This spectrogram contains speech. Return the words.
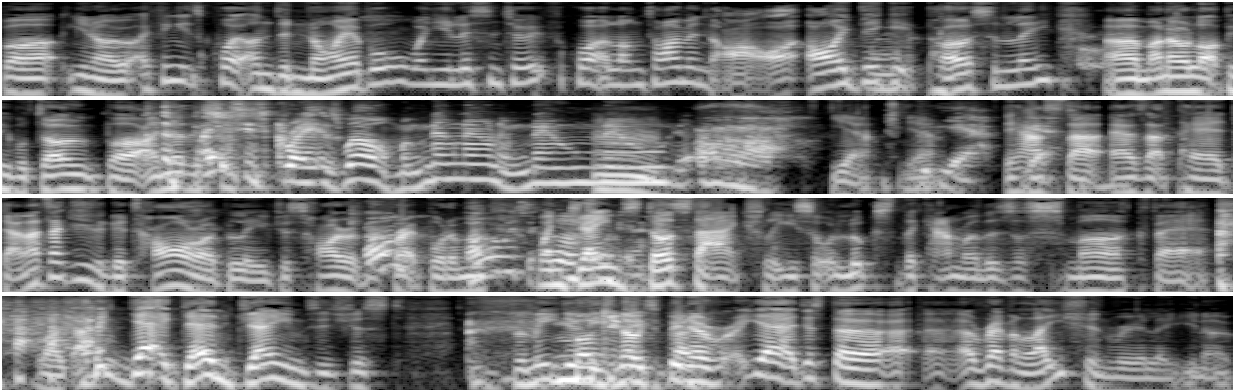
But you know, I think it's quite undeniable when you listen to it for quite a long time, and I, I dig it personally. Um, I know a lot of people don't, but and I know the bass some... is great as well. No, no, no, no, no. Yeah, yeah, yeah. It has yeah. that has that pared down. That's actually the guitar, I believe, just higher at the oh, fretboard. And when, oh, when oh, James okay. does that, actually, he sort of looks at the camera. There's a smirk there. like I think yet again, James is just for me doing these notes, been a yeah, just a, a revelation, really. You know,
